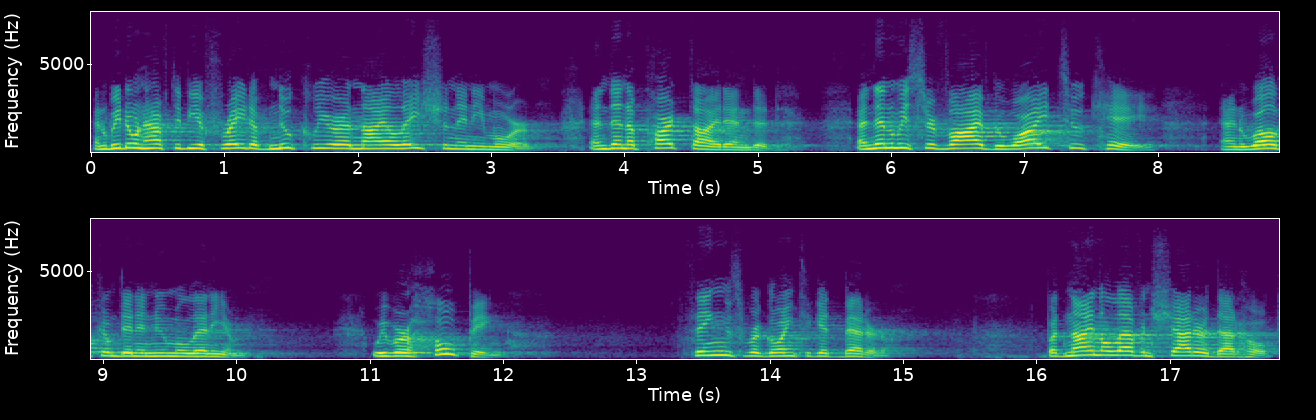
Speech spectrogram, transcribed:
And we don't have to be afraid of nuclear annihilation anymore. And then apartheid ended. And then we survived Y2K and welcomed in a new millennium. We were hoping things were going to get better. But 9 11 shattered that hope.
